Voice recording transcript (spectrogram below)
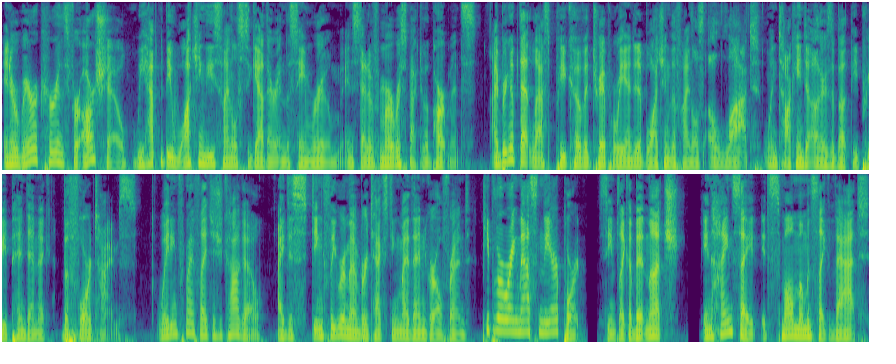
In a rare occurrence for our show, we happen to be watching these finals together in the same room instead of from our respective apartments. I bring up that last pre-COVID trip where we ended up watching the finals a lot when talking to others about the pre-pandemic before times. Waiting for my flight to Chicago, I distinctly remember texting my then girlfriend, people are wearing masks in the airport. Seems like a bit much. In hindsight, it's small moments like that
